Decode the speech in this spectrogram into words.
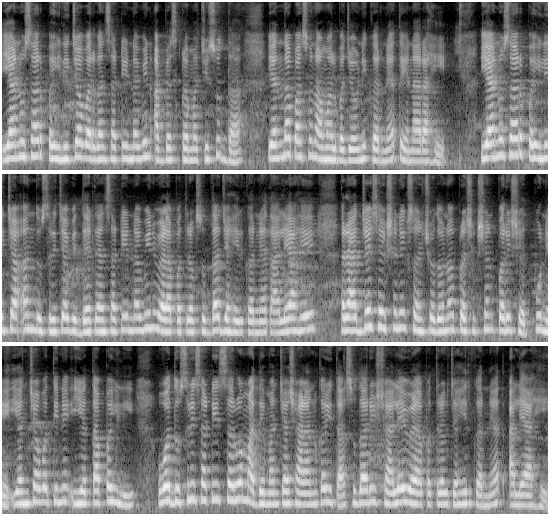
यानुसार पहिलीच्या वर्गांसाठी नवीन अभ्यासक्रमाची सुद्धा यंदापासून अंमलबजावणी करण्यात येणार आहे. यानुसार पहिलीच्या अन दुसरीच्या विद्यार्थ्यांसाठी नवीन वेळापत्रकसुद्धा जाहीर करण्यात आले आहे. राज्य शैक्षणिक संशोधन प्रशिक्षण परिषद पुणे यांच्या वतीने इयत्ता पहिली व दुसरीसाठी सर्व माध्यमांच्या शाळांकरिता सुधारित शालेय वेळापत्रक जाहीर करण्यात आले आहे.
